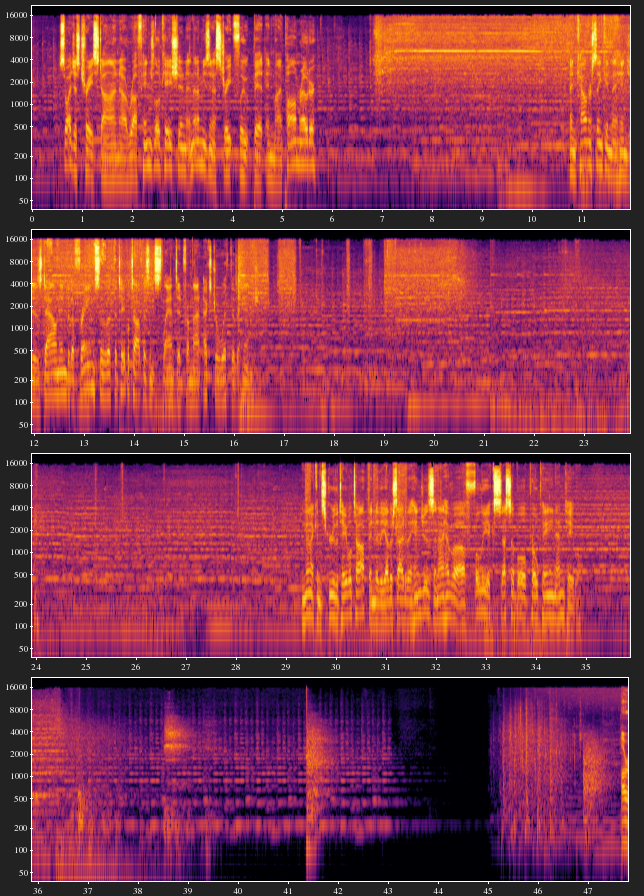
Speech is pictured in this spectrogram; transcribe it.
So I just traced on a rough hinge location, and then I'm using a straight flute bit in my palm router and countersinking the hinges down into the frame so that the tabletop isn't slanted from that extra width of the hinge. And then I can screw the tabletop into the other side of the hinges and I have a fully accessible propane end table.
